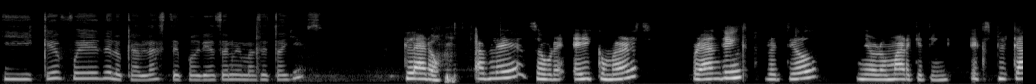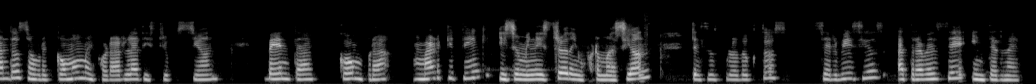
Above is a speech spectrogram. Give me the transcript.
¿Y qué fue de lo que hablaste? ¿Podrías darme más detalles? Claro, hablé sobre e-commerce, branding, retail neuromarketing, explicando sobre cómo mejorar la distribución, venta, compra, marketing y suministro de información de sus productos, servicios a través de Internet,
